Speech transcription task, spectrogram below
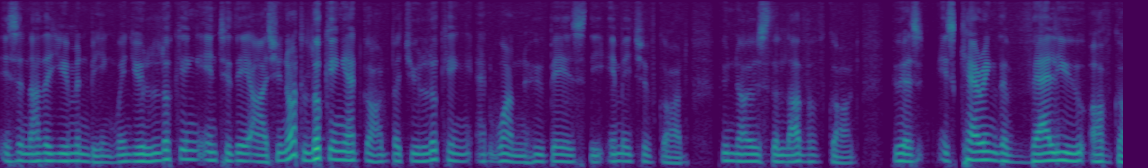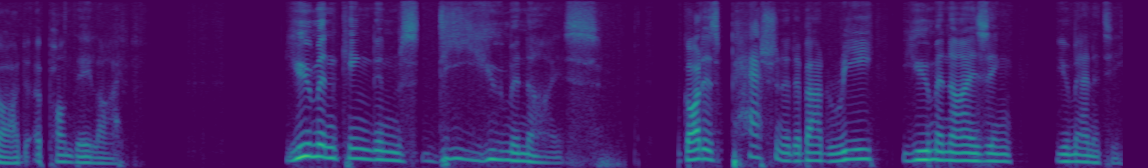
is another human being. When you're looking into their eyes, you're not looking at God, but you're looking at one who bears the image of God, who knows the love of God, who has, is carrying the value of God upon their life. Human kingdoms dehumanize. God is passionate about rehumanizing humanity.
